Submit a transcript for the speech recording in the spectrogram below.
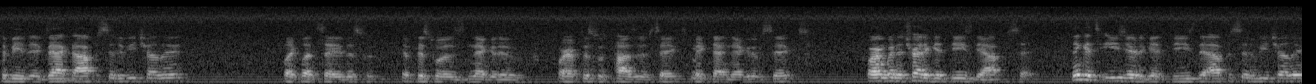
to be the exact opposite of each other. Like let's say this if this was negative, or if this was positive 6, make that negative 6. Or I'm going to try to get these the opposite. I think it's easier to get these the opposite of each other.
